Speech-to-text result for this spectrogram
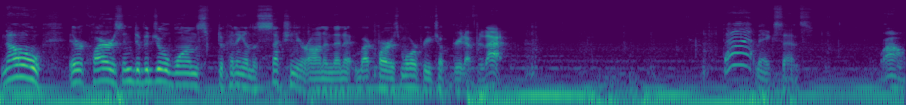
No! It requires individual ones depending on the section you're on, and then it requires more for each upgrade after that. That makes sense. Wow.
